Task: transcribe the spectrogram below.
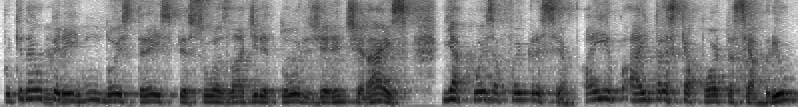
Porque daí eu uhum. operei um, dois, três pessoas lá, diretores, gerentes gerais, e a coisa foi crescendo. Aí, aí parece que a porta se abriu,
